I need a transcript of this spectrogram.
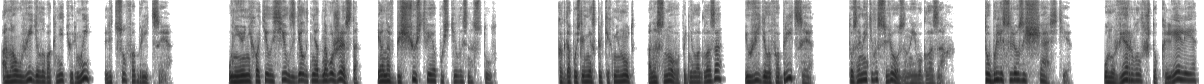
она увидела в окне тюрьмы лицо Фабриция. У нее не хватило сил сделать ни одного жеста, и она в бесчувствии опустилась на стул. Когда после нескольких минут она снова подняла глаза, и увидела Фабриция, то заметила слезы на его глазах. То были слезы счастья. Он уверовал, что Клелия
